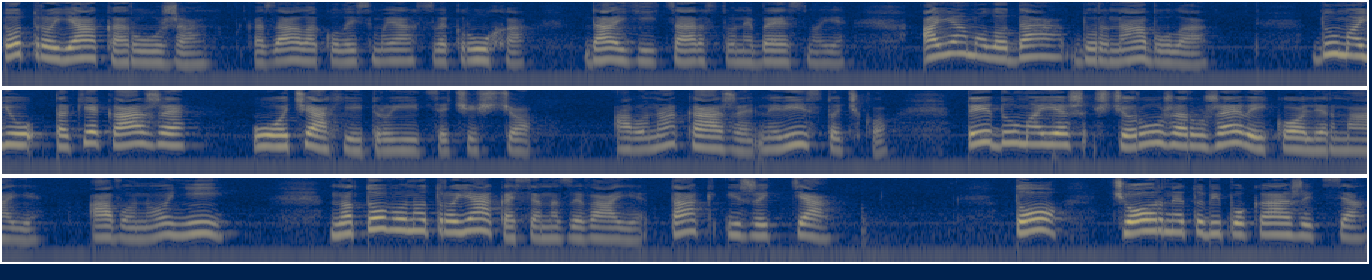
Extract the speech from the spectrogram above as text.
то трояка ружа, казала колись моя свекруха, дай їй царство небесноє. А я молода, дурна була. Думаю, таке каже, у очах їй троїться, чи що. А вона каже невісточко, ти думаєш, що ружа ружевий колір має, а воно ні. На то воно троякася називає, так і життя. То чорне тобі покажеться,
